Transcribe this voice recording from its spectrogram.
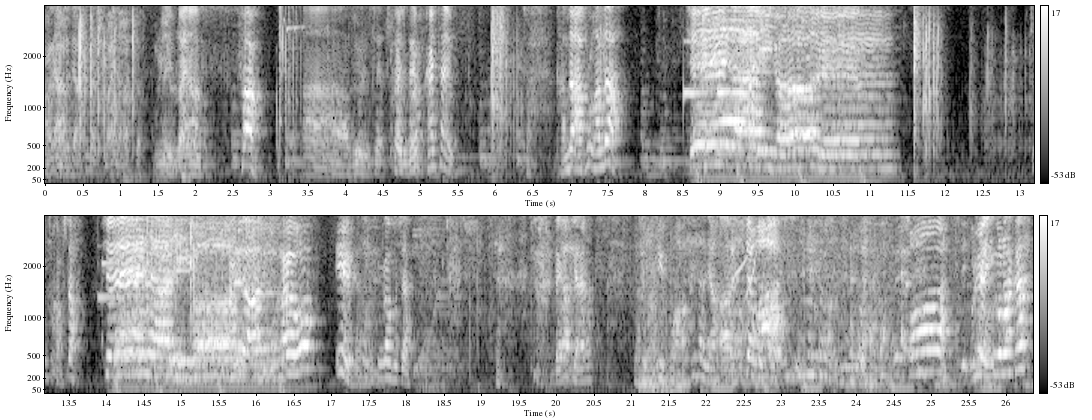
아니 같습니다. 아직 안 끝났어 많이 남았어 우리 많이 남았어. 3. 하나, 하나, 둘, 셋. 가시 축하드리고요. 타임. 가시 타임. 자, 간다. 앞으로 간다. 제자리 걸음. 쭉쭉 갑시다. 제자리 갑니다. 쭉쭉 가요. 1. 순간 포차. 내가 할게, 내가 할게. 진짜 와 와, 우리가 이긴 걸로 할까?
